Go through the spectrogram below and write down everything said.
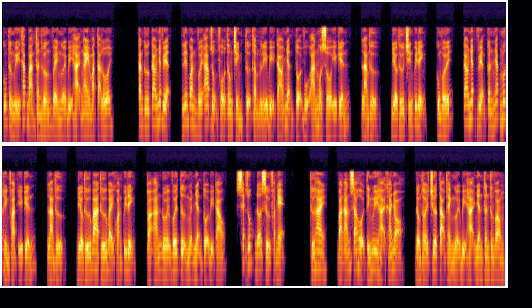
cũng từng ủy thác bản thân hướng về người bị hại ngay mặt tạ lỗi. Căn cứ cao nhất viện, liên quan với áp dụng phổ thông trình tự thẩm lý bị cáo nhận tội vụ án một số ý kiến, làm thử, điều thứ chín quy định, cùng với, cao nhất viện cân nhắc mức hình phạt ý kiến, làm thử, điều thứ ba thứ bảy khoản quy định, tòa án đối với tự nguyện nhận tội bị cáo, xét giúp đỡ xử phạt nhẹ. Thứ hai, bản án xã hội tính nguy hại khá nhỏ, đồng thời chưa tạo thành người bị hại nhân thân thương vong.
